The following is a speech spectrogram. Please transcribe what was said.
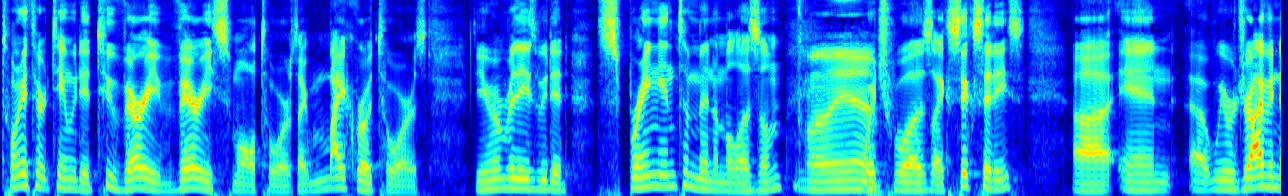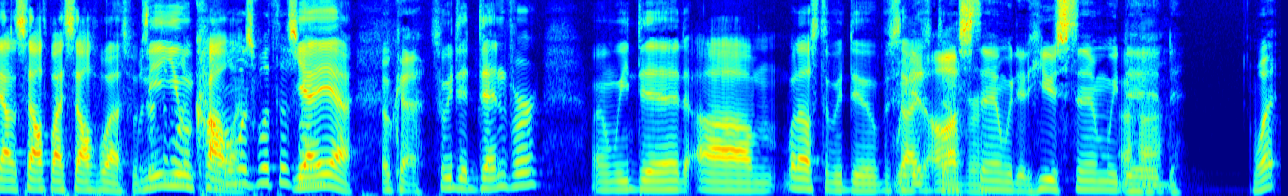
2013. We did two very very small tours, like micro tours. Do you remember these? We did Spring into Minimalism, Oh yeah. which was like six cities. Uh, and uh, we were driving down South by Southwest with Was me, you, and Colin Colin. was with us Yeah, on? yeah. okay. So we did Denver, and we did um, what else did we do besides We did Denver? Austin. We did Houston. We Uh-huh. did what?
